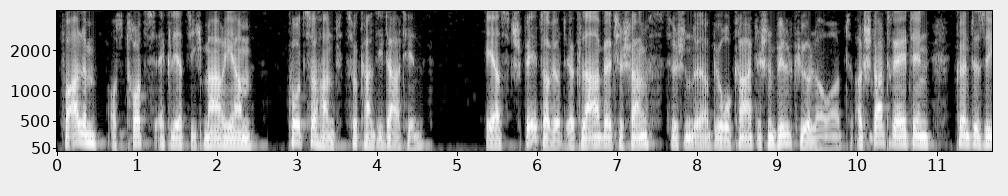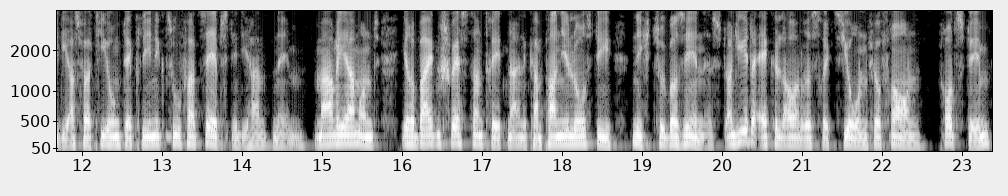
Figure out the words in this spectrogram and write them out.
Vor allem aus Trotz erklärt sich Mariam kurzerhand zur Kandidatin. Erst später wird ihr klar, welche Chance zwischen der bürokratischen Willkür lauert. Als Stadträtin könnte sie die Asphaltierung der Klinikzufahrt selbst in die Hand nehmen. Mariam und ihre beiden Schwestern treten eine Kampagne los, die nicht zu übersehen ist. An jeder Ecke lauern Restriktionen für Frauen. Trotzdem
